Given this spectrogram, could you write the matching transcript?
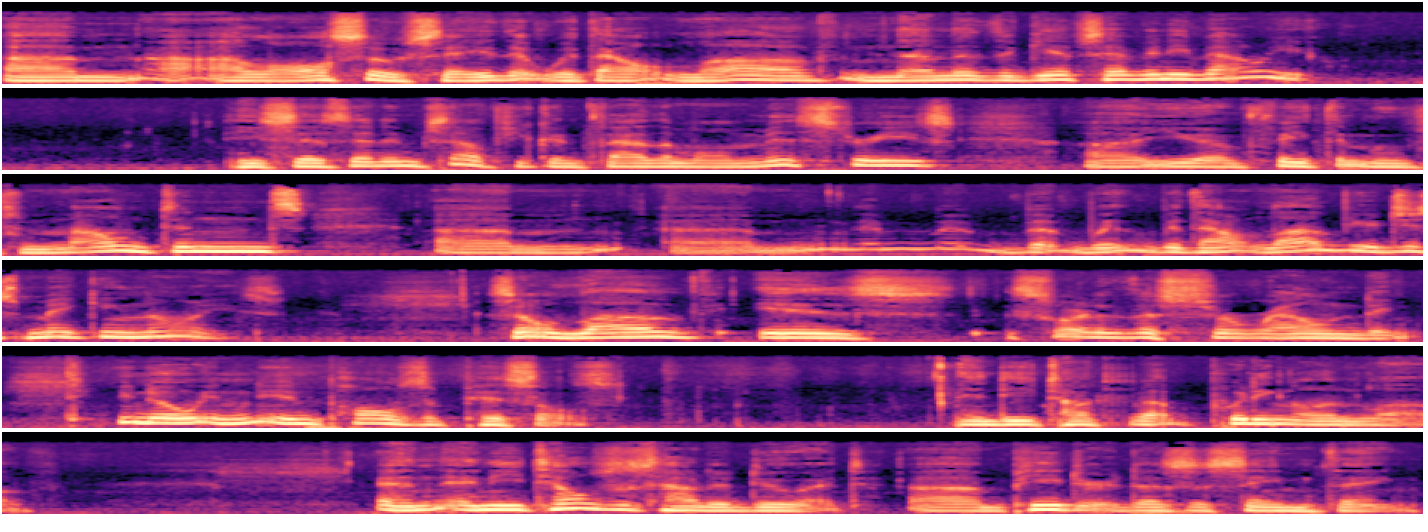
Um, I'll also say that without love, none of the gifts have any value. He says that himself. You can fathom all mysteries. Uh, you have faith that moves mountains. Um, um, but without love, you're just making noise. So love is sort of the surrounding. You know, in, in Paul's epistles, and he talks about putting on love. And, and he tells us how to do it. Um, Peter does the same thing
